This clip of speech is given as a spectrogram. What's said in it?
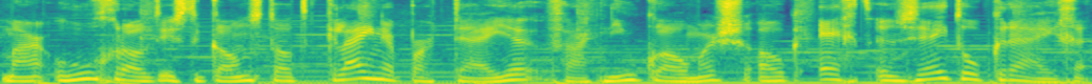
Maar hoe groot is de kans dat kleine partijen, vaak nieuwkomers, ook echt een zetel krijgen?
